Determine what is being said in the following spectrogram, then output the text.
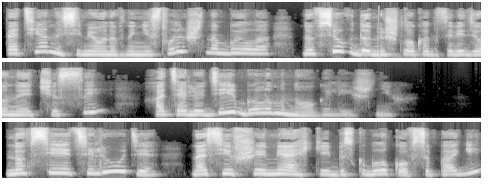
Татьяны Семеновны не слышно было, но все в доме шло как заведенные часы, хотя людей было много лишних. Но все эти люди, носившие мягкие без каблуков сапоги,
